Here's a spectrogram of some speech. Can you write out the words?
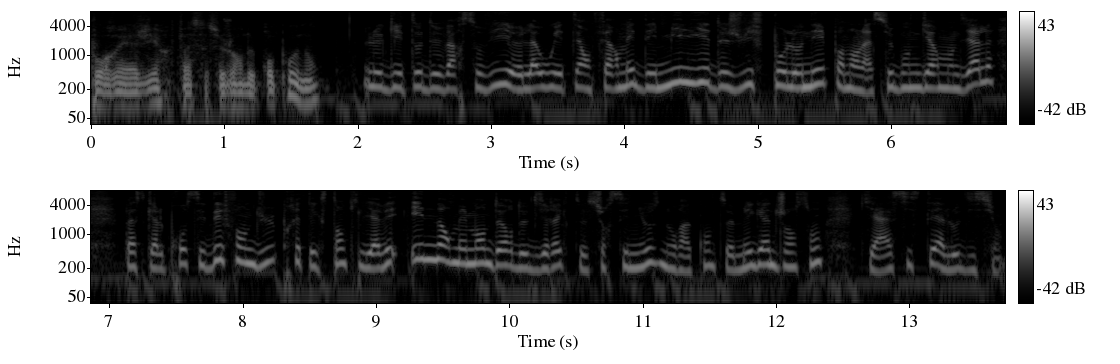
pour réagir face à ce genre de propos, non? Le ghetto de Varsovie, là où étaient enfermés des milliers de juifs polonais pendant la Seconde Guerre mondiale. Pascal Pro s'est défendu, prétextant qu'il y avait énormément d'heures de direct sur CNews, nous raconte Megan Janson, qui a assisté à l'audition.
